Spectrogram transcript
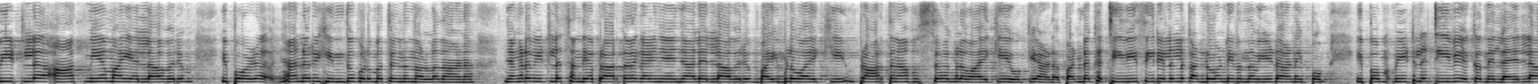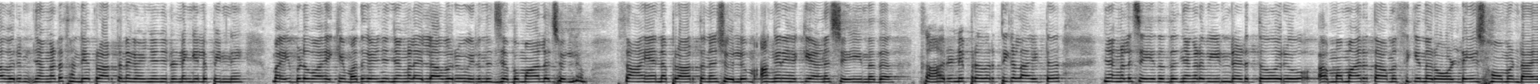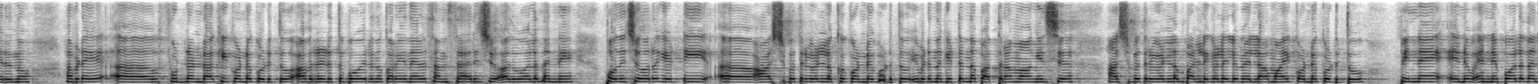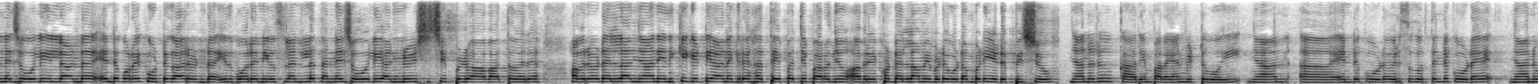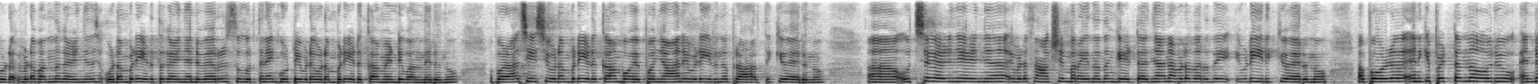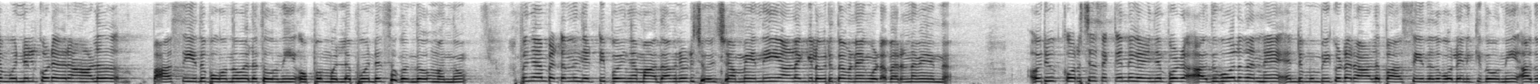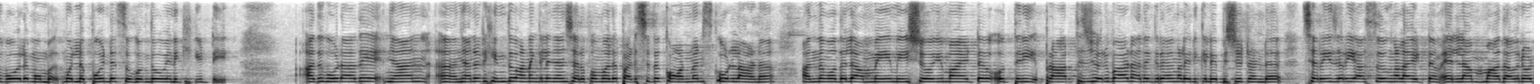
വീട്ടിൽ ആത്മീയമായി എല്ലാവരും ഇപ്പോൾ ഞാനൊരു ഹിന്ദു കുടുംബത്തിൽ നിന്നുള്ളതാണ്. ഞങ്ങളുടെ വീട്ടിൽ സന്ധ്യാപ്രാർത്ഥന കഴിഞ്ഞ് കഴിഞ്ഞാൽ എല്ലാവരും ബൈബിൾ വായിക്കുകയും പ്രാർത്ഥനാ പുസ്തകങ്ങൾ വായിക്കുകയും ഒക്കെയാണ്. പണ്ടൊക്കെ ടി വി സീരിയലിൽ കണ്ടുകൊണ്ടിരുന്ന വീടാണ് ഇപ്പം. ഇപ്പം വീട്ടിൽ ടി വി വെക്കുന്നില്ല. എല്ലാവരും ഞങ്ങളുടെ സന്ധ്യാപ്രാർത്ഥന കഴിഞ്ഞ് കഴിഞ്ഞിട്ടുണ്ടെങ്കിൽ പിന്നെ ബൈബിൾ വായിക്കും. അത് കഴിഞ്ഞ് ഞങ്ങൾ എല്ലാവരും ഇരുന്ന് ജപമാല ചൊല്ലും സായാഹ്ന പ്രാർത്ഥന ചൊല്ലും അങ്ങനെയൊക്കെയാണ് ചെയ്യുന്നത്. കാരുണ്യ പ്രവർത്തികളായിട്ട് ഞങ്ങൾ ചെയ്തത് ഞങ്ങളുടെ വീടിന്റെ അടുത്ത് ഒരു അമ്മമാർ താമസിക്കുന്ന ഒരു ഓൾഡ് ഏജ് ഹോം ഉണ്ടായിരുന്നു. അവിടെ ഫുഡ് ഉണ്ടാക്കി കൊണ്ട് കൊടുത്തു. അവരുടെ അടുത്ത് പോയിരുന്നു കുറേ നേരം സംസാരിച്ചു. അതുപോലെ തന്നെ പൊതിച്ചോറ് കെട്ടി ആശുപത്രികളിലൊക്കെ കൊണ്ട് കൊടുത്തു. ഇവിടുന്ന് കിട്ടുന്ന പത്രം വാങ്ങിച്ച് ആശുപത്രികളിലും പള്ളികളിലും എല്ലാമായി കൊണ്ടു കൊടുത്തു. പിന്നെ എന്നെ എന്നെ പോലെ തന്നെ ജോലി ഇല്ലാണ്ട് എന്റെ കുറേ കൂട്ടുകാരുണ്ട്. ഇതുപോലെ ന്യൂസിലൻഡിൽ തന്നെ ജോലി അന്വേഷിച്ച് ഇപ്പോഴും ആവാത്തവർ. അവരോടെല്ലാം ഞാൻ എനിക്ക് കിട്ടിയ അനുഗ്രഹത്തെ പറ്റി പറഞ്ഞു. അവരെ കൊണ്ടെല്ലാം ഇവിടെ ഉടമ്പടി എടുപ്പിച്ചു. ഞാനൊരു കാര്യം പറയാൻ വിട്ടുപോയി. ഞാൻ എന്റെ കൂടെ ഒരു സുഹൃത്തിന്റെ കൂടെ ഞാൻ ഇവിടെ വന്നു കഴിഞ്ഞ് ഉടമ്പടി എടുത്തു കഴിഞ്ഞ് എന്റെ വേറൊരു സുഹൃത്തിനെയും കൂട്ടി ഇവിടെ ഉടമ്പടി എടുക്കാൻ വേണ്ടി വന്നിരുന്നു. അപ്പോൾ ആ ചേച്ചി ഉടമ്പടി എടുക്കാൻ പോയപ്പോൾ ഞാൻ ഇവിടെ ഇരുന്ന് പ്രാർത്ഥിക്കുമായിരുന്നു ഉച്ച കഴിഞ്ഞ് കഴിഞ്ഞ് ഇവിടെ സാക്ഷ്യം പറയുന്നതും കേട്ട് ഞാൻ അവിടെ വെറുതെ ഇവിടെ ഇരിക്കുമായിരുന്നു അപ്പോൾ എനിക്ക് പെട്ടെന്ന് ഒരു എന്റെ മുന്നിൽ കൂടെ ഒരാൾ പാസ് ചെയ്ത് പോകുന്ന പോലെ തോന്നി. ഒപ്പം മുല്ലപ്പൂവിന്റെ സുഗന്ധവും വന്നു. അപ്പം ഞാൻ പെട്ടെന്ന് ഞെട്ടിപ്പോയി. ഞാൻ മാതാവിനോട് ചോദിച്ചു അമ്മേ നീ ആണെങ്കിൽ ഒരു തവണയും കൂടെ വരണമേ എന്ന്. ഒരു കുറച്ച് സെക്കൻഡ് കഴിഞ്ഞപ്പോൾ അതുപോലെ തന്നെ എന്റെ മുമ്പിൽ കൂടെ ഒരാൾ പാസ് ചെയ്യുന്നത് പോലെ എനിക്ക് തോന്നി. അതുപോലെ മുമ്പ് മുല്ലപ്പൂവിന്റെ സുഗന്ധവും എനിക്ക് കിട്ടി. അതുകൂടാതെ ഞാൻ ഞാനൊരു ഹിന്ദു ആണെങ്കിൽ ഞാൻ ചെറുപ്പം മുതൽ പഠിച്ചത് കോൺവെന്റ് സ്കൂളിലാണ്. അന്ന് മുതൽ അമ്മയും ഈശോയുമായിട്ട് ഒത്തിരി പ്രാർത്ഥിച്ച് ഒരുപാട് അനുഗ്രഹങ്ങൾ എനിക്ക് ലഭിച്ചിട്ടുണ്ട്. ചെറിയ ചെറിയ അസുഖങ്ങളായിട്ടും എല്ലാം മാതാവിനോട്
